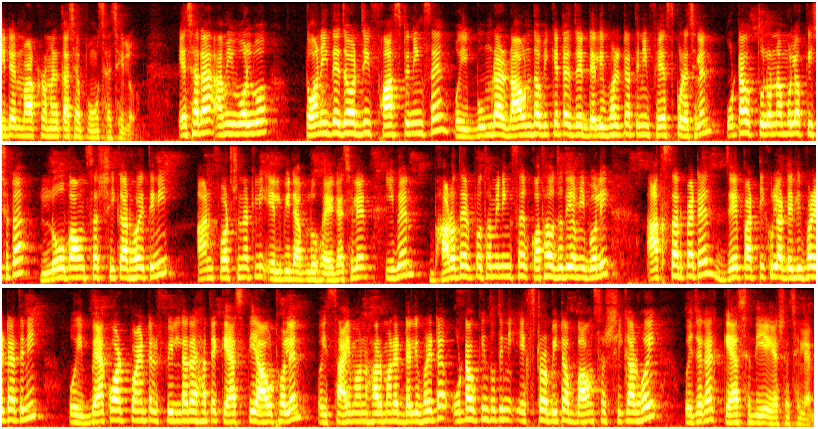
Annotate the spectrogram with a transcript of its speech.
এডেন মার্ক্রমের কাছে পৌঁছেছিল। এছাড়া আমি বলব টনি দে জর্জি ফার্স্ট ইনিংসে ওই বুমরার রাউন্ড দ্য উইকেটে যে ডেলিভারিটা তিনি ফেস করেছিলেন, ওটাও তুলনামূলক কিছুটা লো বাউন্সার শিকার হয়ে তিনি আনফর্চুনেটলি এলবিডাব্লিউ হয়ে গেছিলেন। ইভেন ভারতের প্রথম ইনিংসের কথাও যদি আমি বলি, আকসার প্যাটেল যে পার্টিকুলার ডেলিভারিটা তিনি ওই ব্যাকওয়ার্ড পয়েন্টের ফিল্ডারের হাতে ক্যাচ দিয়ে আউট হলেন, ওই সাইমন হারমানের ডেলিভারিটা ওটাও কিন্তু তিনি এক্সট্রা বিট অফ বাউন্সার শিকার হয়ে ওই জায়গায় ক্যাচ দিয়ে এসেছিলেন।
